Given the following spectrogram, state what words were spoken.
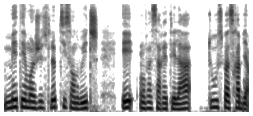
mettez-moi juste le petit sandwich et on va s'arrêter là, tout se passera bien.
